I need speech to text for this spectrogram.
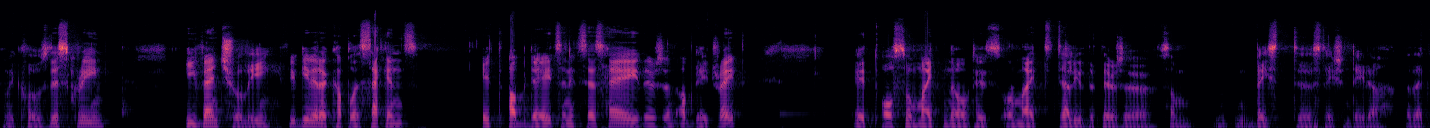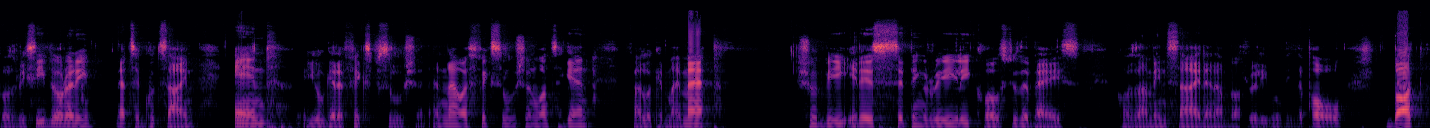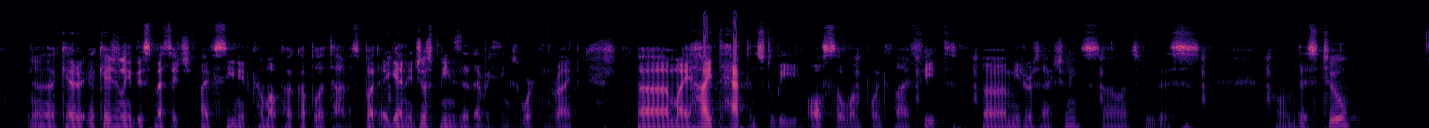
and we close this screen. Eventually, if you give it a couple of seconds, it updates and it says, hey, there's an update rate. It also might notice or might tell you that there's a, some base uh, station data that was received already. That's a good sign. And you'll get a fixed solution. And now a fixed solution, once again, if I look at my map, should be, it is sitting really close to the base because I'm inside and I'm not really moving the pole. But uh, occasionally this message, I've seen it come up a couple of times. But again, it just means that everything's working right. Uh, my height happens to be also 1.5 feet, uh, meters actually. So let's do this on this too.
